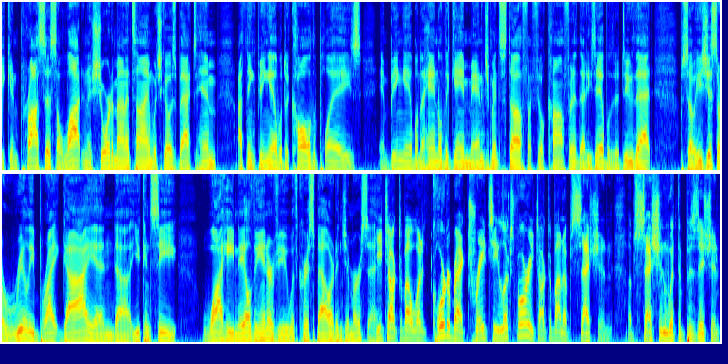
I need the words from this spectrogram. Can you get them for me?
He can process a lot in a short amount of time, which goes back to him, I think, being able to call the plays and being able to handle the game management stuff. I feel confident that he's able to do that. So he's just a really bright guy, and uh, you can see why he nailed the interview with Chris Ballard and Jim Irsay. He talked about what quarterback traits he looks for. He talked about obsession, obsession with the position.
